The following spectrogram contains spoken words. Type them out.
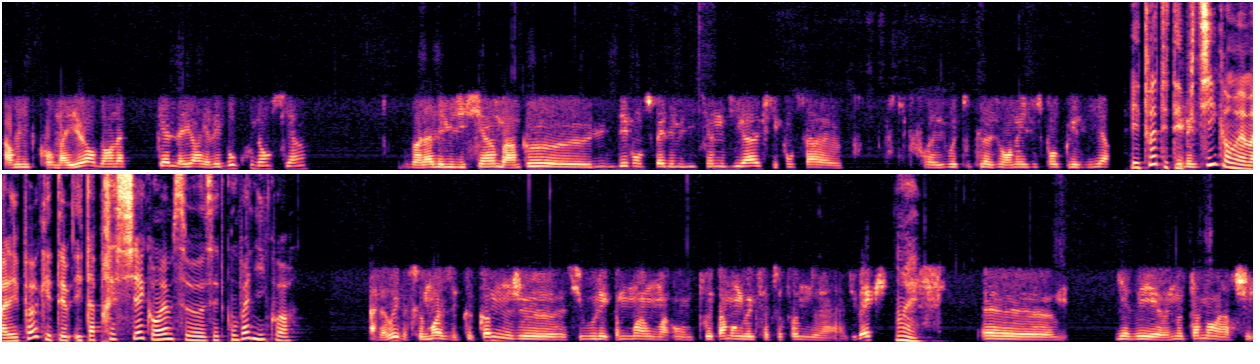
l'harmonie de Courmayeur, dans laquelle d'ailleurs il y avait beaucoup d'anciens. Voilà, des musiciens, bah, un peu euh, l'idée qu'on se fait des musiciens de village qui font ça, euh, qui pourraient jouer toute la journée juste pour le plaisir. Et toi, tu étais petit quand même à l'époque et t'appréciais quand même cette compagnie, quoi. Ah bah oui, parce que moi, comme je, si vous voulez, comme moi, on ne pouvait pas m'enlever le saxophone de du bec. Ouais. Euh, il y avait euh, notamment, alors je ne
